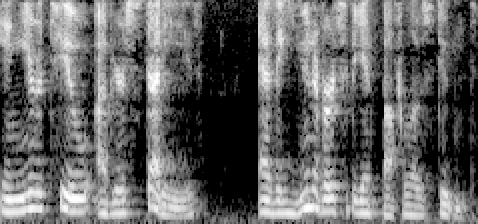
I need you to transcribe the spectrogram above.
in year two of your studies as a University at Buffalo student.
